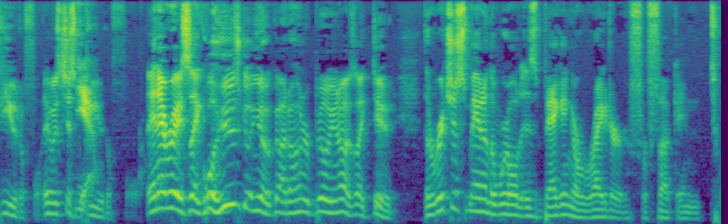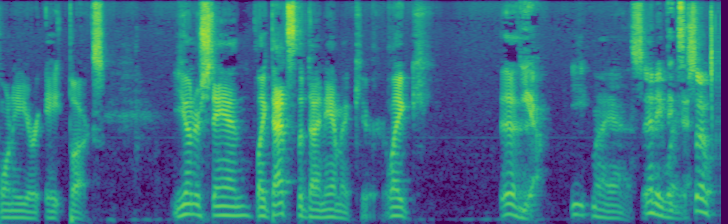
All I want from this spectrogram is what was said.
beautiful. It was just Yeah. beautiful. And everybody's like, "Well, he's got, you know, got 100 billion dollars." Like, dude, the richest man in the world is begging a writer for fucking 20 or 8 bucks. You understand? Like that's the dynamic here. Like ugh, Yeah. eat my ass. Anyway, Exactly. so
